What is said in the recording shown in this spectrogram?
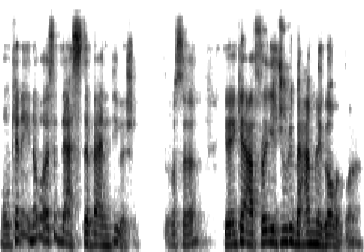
ممکنه اینا باعث دستبندی بشه. درسته؟ یا اینکه افراد یه جوری به هم نگاه بکنن.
